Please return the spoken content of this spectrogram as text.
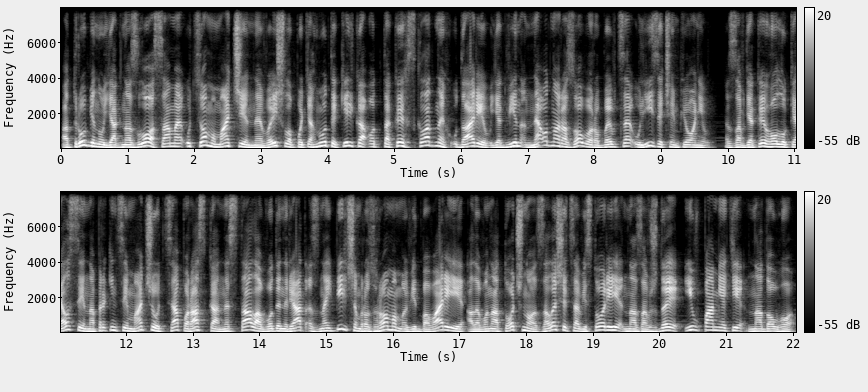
А Трубіну, як назло, саме у цьому матчі не вийшло потягнути кілька от таких складних ударів, як він неодноразово робив це у лізі чемпіонів. Завдяки голу Келсі наприкінці матчу ця поразка не стала в один ряд з найбільшим розгромом від Баварії, але вона точно залишиться в історії назавжди і в пам'яті надовго.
